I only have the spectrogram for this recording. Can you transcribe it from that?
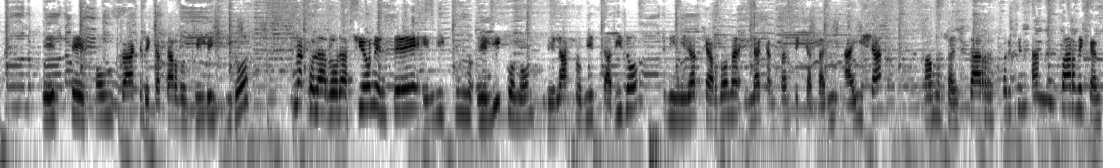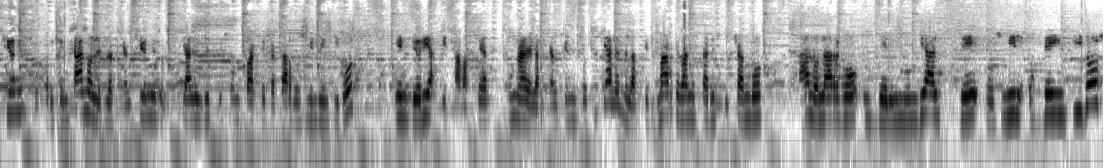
este soundtrack de Qatar 2022 una colaboración entre el ícono, el ícono del Afrobeat Davido, Trinidad Cardona y la cantante Catarí Aisha. Vamos a estar presentando un par de canciones o presentándoles las canciones oficiales de este soundtrack de Qatar 2022. En teoría, esta va a ser una de las canciones oficiales de las que más se van a estar escuchando a lo largo del Mundial de 2022.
